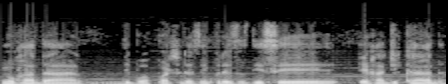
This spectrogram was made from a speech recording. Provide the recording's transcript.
no radar de boa parte das empresas de ser erradicada.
